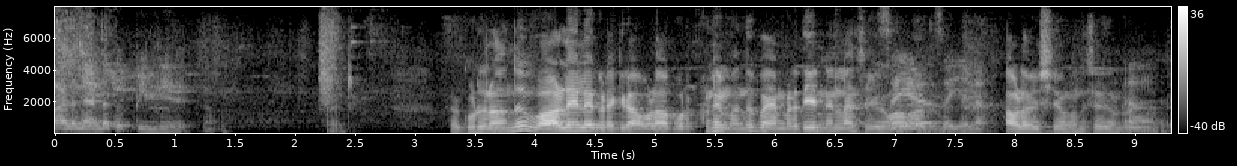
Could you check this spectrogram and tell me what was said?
வாழை நேரில் துப்பிங்க கூடுதலாக வந்து வாழையில கிடைக்கிற அவ்வளோ பொருட்களையும் வந்து பயன்படுத்தி என்னெல்லாம் செய்வோம் செய்ய செய்யலாம். அவ்வளோ விஷயம் வந்து செய்து கொண்டிருக்கீங்க.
